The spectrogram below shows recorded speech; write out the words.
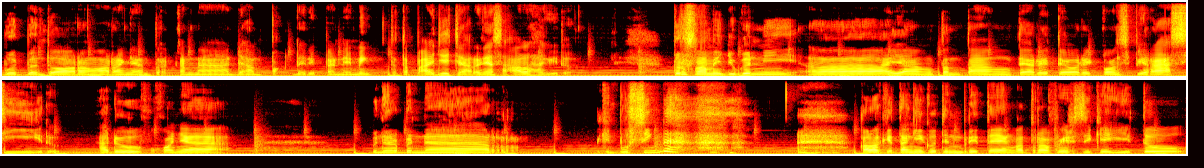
buat bantu orang-orang yang terkena dampak dari pandemik tetap aja caranya salah gitu. Terus ramai juga nih uh, yang tentang teori-teori konspirasi gitu. Aduh, pokoknya benar-benar bikin pusing dah. Kalau kita ngikutin berita yang kontroversi kayak gitu,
